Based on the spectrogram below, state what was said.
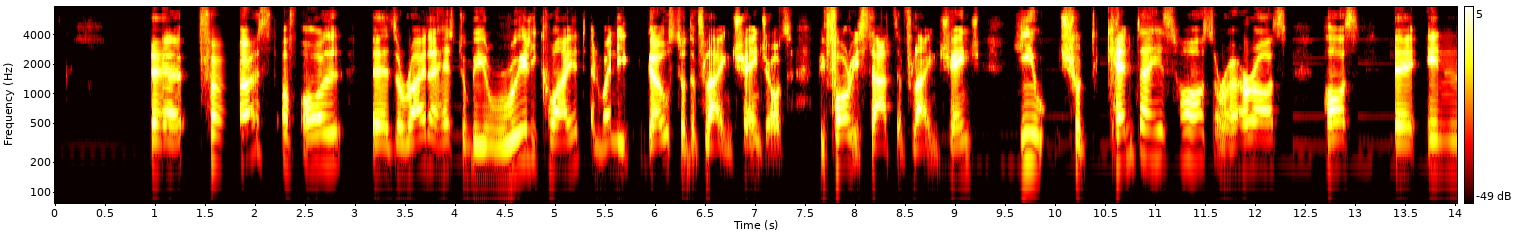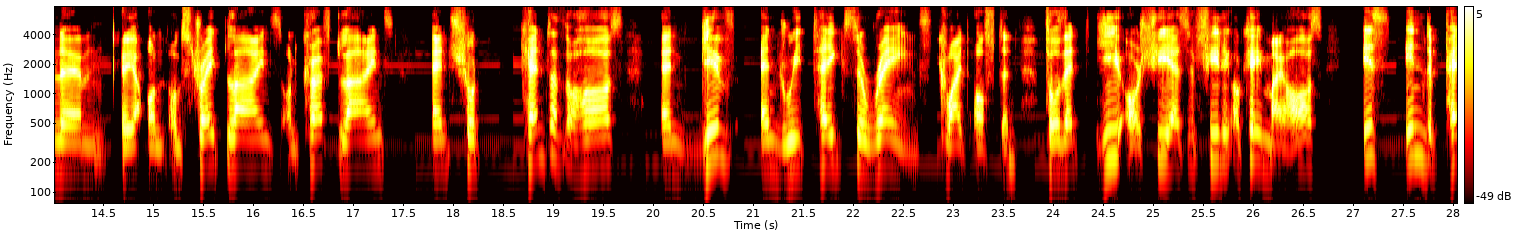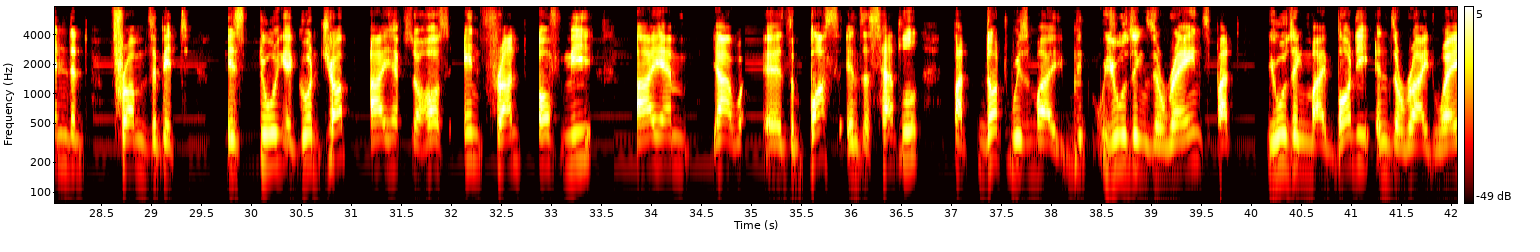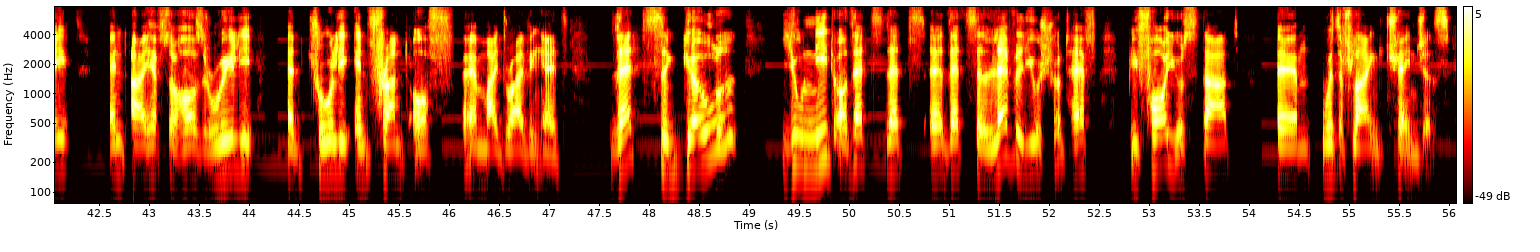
Uh, first of all, uh, the rider has to be really quiet, and when he goes to the flying change, or before he starts the flying change, he should canter his horse or her horse, horse uh, in um, on, on straight lines, on curved lines, and should canter the horse and give and retake the reins quite often so that he or she has a feeling okay my horse is independent from the bit is doing a good job. I have the horse in front of me. I am yeah uh, the boss in the saddle but not with my using the reins but using my body in the right way. And i have the horse really and truly in front of uh, my driving aids that's the goal you need, or that's that's uh, that's the level you should have before you start um, with the flying changes.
